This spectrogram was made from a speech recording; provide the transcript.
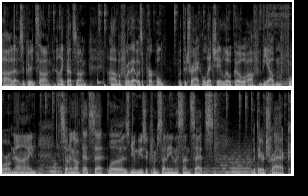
Uh, that was a great song. I like that song. Uh, before that was Purple with the track Leche Loco off of the album 409. And starting off that set was new music from Sonny and the Sunsets with their track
